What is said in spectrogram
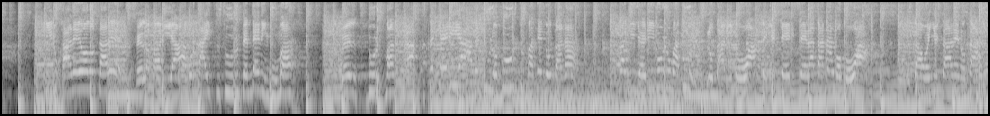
Iru jale odozale Zelataria borta itzu zurrunten den inguma Beldur mantra Ustelkeria beltzulo pustuz baten dotana eri buru makur Lotaritoa, beketzeri zelatan albokoa Ez da hoen joiz talen ontan.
